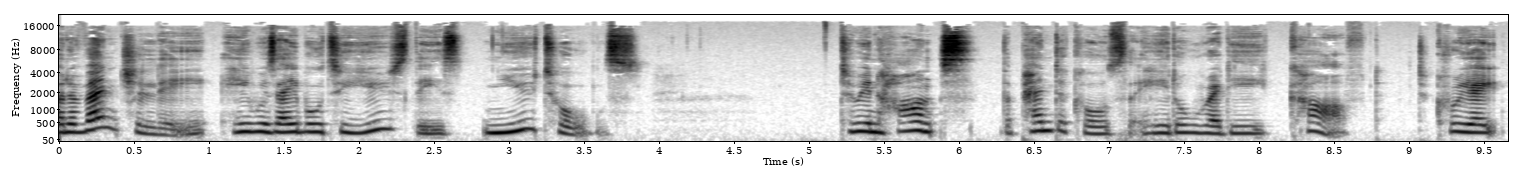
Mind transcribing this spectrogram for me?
But eventually, he was able to use these new tools to enhance the pentacles that he had already carved, to create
